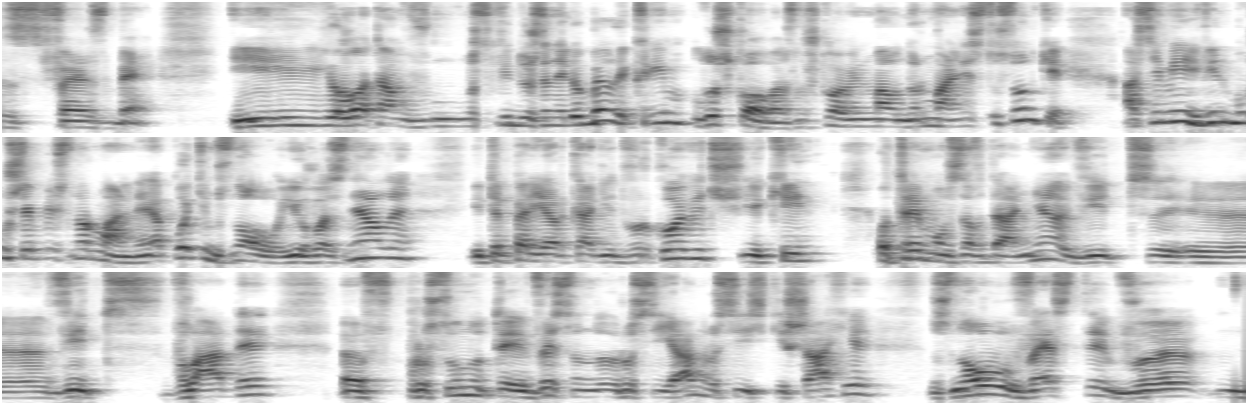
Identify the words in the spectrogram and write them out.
з ФСБ. І його там в Москві дуже не любили, крім Лужкова. З Лужкова він мав нормальні стосунки, а в сім'ї він був ще більш нормальний. А потім знову його зняли. І тепер є Аркадій Дворкович, який отримав завдання від, е, від влади е, просунути висуну росіян, російські шахи, знову ввести в,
